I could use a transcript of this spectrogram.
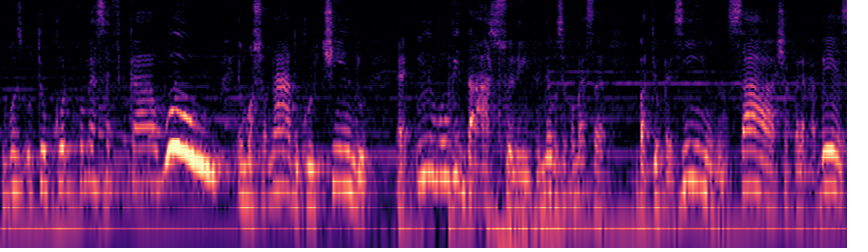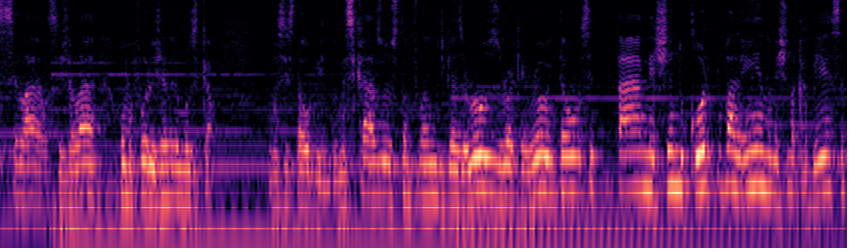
e você, o teu corpo começa a ficar uh, emocionado, curtindo, é, envolvidaço ali, entendeu? Você começa a bater o pezinho, dançar, chacoalhar a cabeça, sei lá, seja lá como for o gênero musical que você está ouvindo. Nesse caso, estamos falando de Guns N' Roses, rock and roll, então você está mexendo o corpo valendo, mexendo a cabeça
